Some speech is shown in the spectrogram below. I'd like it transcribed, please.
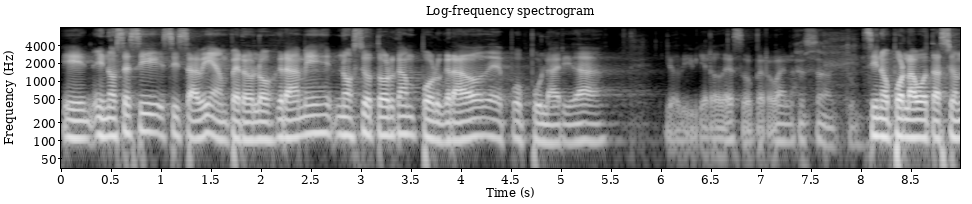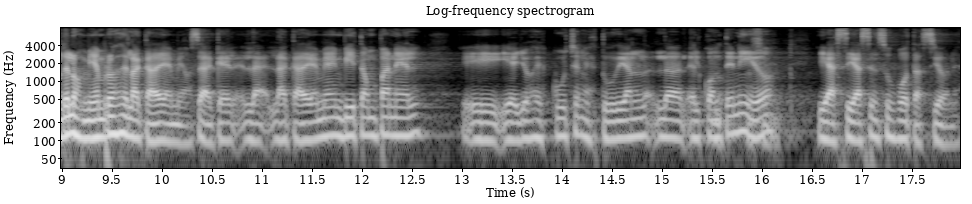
Y, y, no sé si, si sabían, pero los Grammys no se otorgan por grado de popularidad yo diviero de eso, pero bueno. Exacto. Sino por la votación de los miembros de la academia. O sea, que la, la academia invita a un panel y, y ellos escuchan, estudian la, el contenido Exacto. y así hacen sus votaciones.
